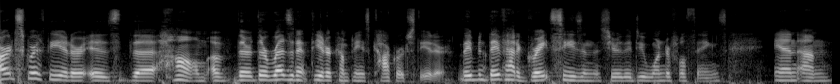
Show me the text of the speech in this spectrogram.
Art Square Theater is the home of their their resident theater company is Cockroach Theater. They've been they've had a great season this year. They do wonderful things, and um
